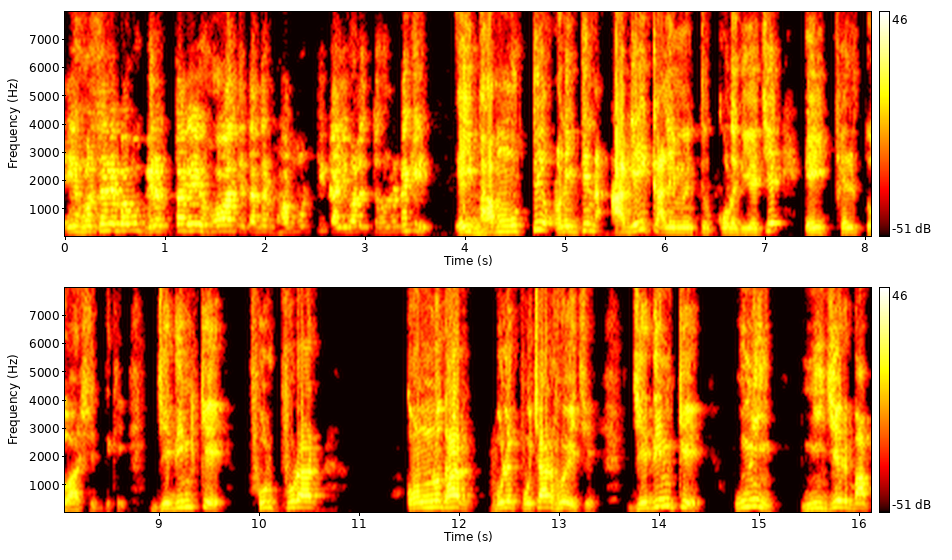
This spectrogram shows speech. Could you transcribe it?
এই হোসেনে বাবু গ্রেপ্তারে হওয়াতে তাদের ভাবমূর্তি কালীবালিত হলো নাকি? এই ভাবমূর্তি অনেকদিন আগেই কালিমিত করে দিয়েছে এই ফেল তোয়ার সিদ্দিকি। যেদিনকে ফুরফুরার কর্ণধার বলে প্রচার হয়েছে। যেদিনকে উনি নিজের বাপ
